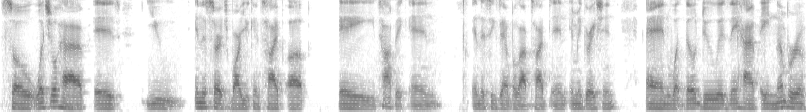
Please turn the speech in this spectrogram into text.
so what you'll have is you in the search bar you can type up a topic, and in this example, I've typed in immigration. And what they'll do is they have a number of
